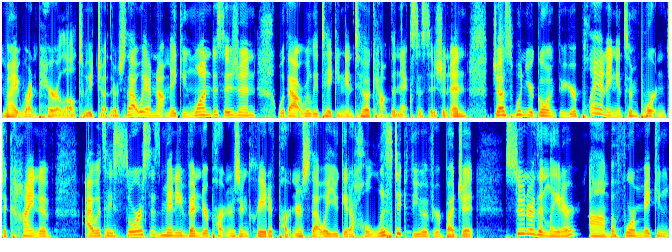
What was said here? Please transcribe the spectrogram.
might run parallel to each other. So that way, I'm not making one decision without really taking into account the next decision. And just when you're going through your planning, it's important to kind of, I would say, source as many vendor partners and creative partners so that way you get a holistic view of your budget sooner than later um, before making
